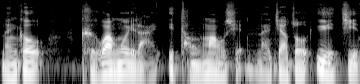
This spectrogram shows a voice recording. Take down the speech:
能够渴望未来，一同冒险，来叫做跃进。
